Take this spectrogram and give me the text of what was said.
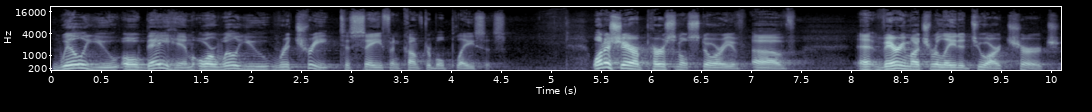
will you obey Him or will you retreat to safe and comfortable places? I want to share a personal story of, of uh, very much related to our church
